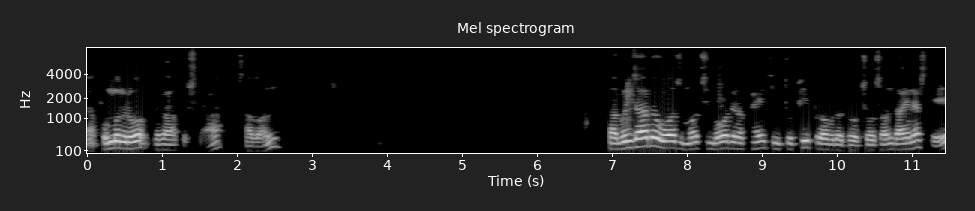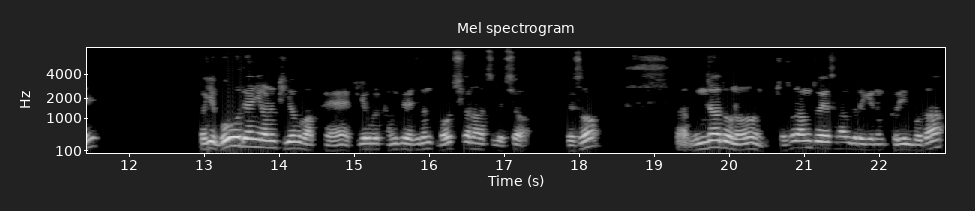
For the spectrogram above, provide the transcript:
자, 본문으로 들어가 봅시다. 4번. 자, 문자도 was much more than a painting to people of the 조선 dynasty. 여기 than이라는 비교급 앞에 비교급을 강조해주는 much가 나왔지, 그렇죠? 그래서 자, 문자도는 조선 왕조의 사람들에게는 그림보다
